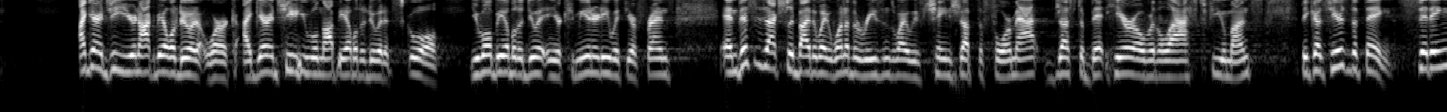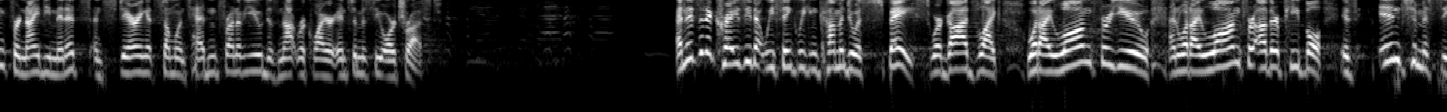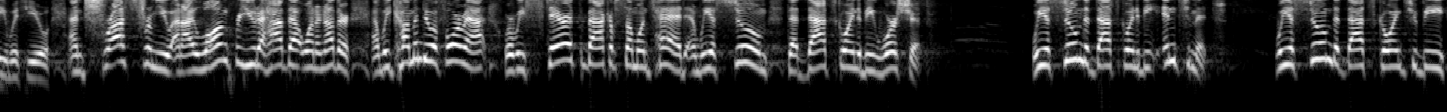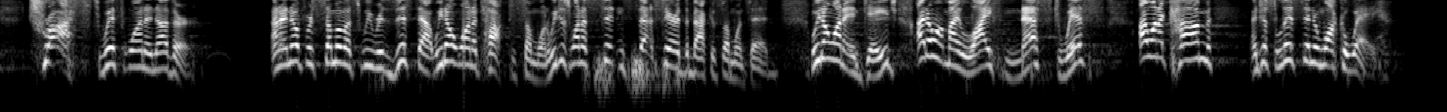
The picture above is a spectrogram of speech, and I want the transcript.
I guarantee you, you're not gonna be able to do it at work. I guarantee you, you will not be able to do it at school. You won't be able to do it in your community with your friends. And this is actually, by the way, one of the reasons why we've changed up the format just a bit here over the last few months. Because here's the thing sitting for 90 minutes and staring at someone's head in front of you does not require intimacy or trust. And isn't it crazy that we think we can come into a space where God's like, what I long for you and what I long for other people is intimacy with you and trust from you. And I long for you to have that one another. And we come into a format where we stare at the back of someone's head and we assume that that's going to be worship. We assume that that's going to be intimate. We assume that that's going to be trust with one another. And I know for some of us, we resist that. We don't want to talk to someone. We just want to sit and stare at the back of someone's head. We don't want to engage. I don't want my life messed with. I want to come and just listen and walk away.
